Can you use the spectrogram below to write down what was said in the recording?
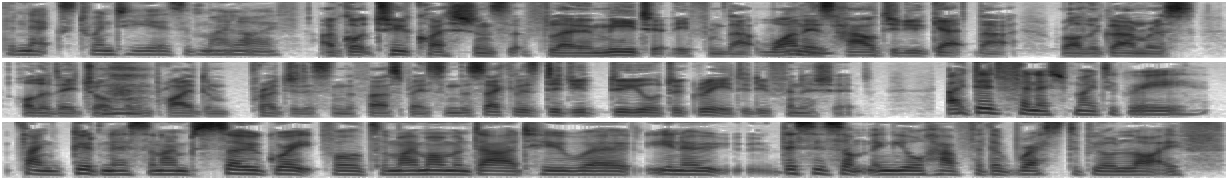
the next 20 years of my life. I've got two questions that flow immediately from that. One mm-hmm. is how did you get that rather glamorous holiday job on Pride and Prejudice in the first place? And the second is did you do your degree? Did you finish it? I did finish my degree, thank goodness, and I'm so grateful to my mum and dad who were, you know, this is something you'll have for the rest of your life.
